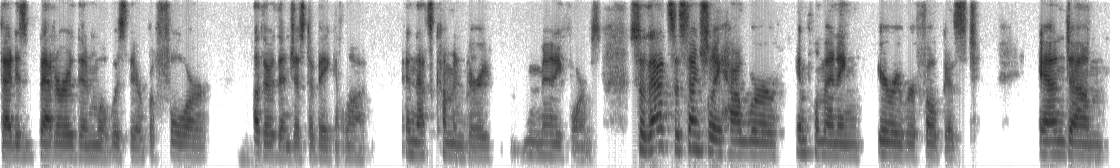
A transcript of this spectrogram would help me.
that is better than what was there before, other than just a vacant lot? And that's come in very many forms. So that's essentially how we're implementing Erie Refocused. And um,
